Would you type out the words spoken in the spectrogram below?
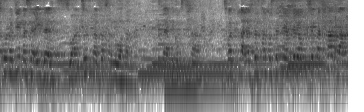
تكونوا ديما سعيدات وأنتن فخر الوطن. الله يعطيكم الصحة. تبارك الله على الفرقة الموسيقية بدأ اليوم موسيقى حارة.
